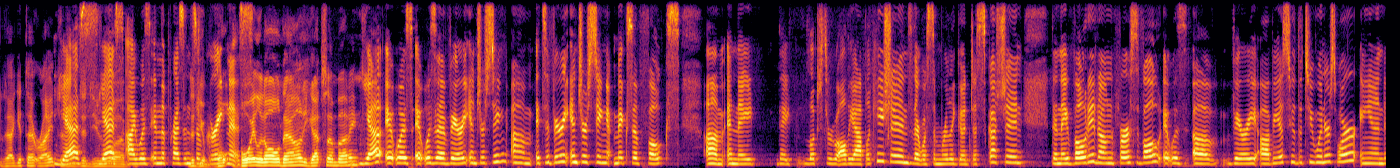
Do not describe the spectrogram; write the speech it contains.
Did I get that right? Yes, did you, yes, uh, I was in the presence did you of bo- greatness. boil it all down? You got somebody? Yeah, it was it was a very interesting um it's a very interesting mix of folks um and they they looked through all the applications. There was some really good discussion. Then they voted on the first vote. It was uh, very obvious who the two winners were, and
